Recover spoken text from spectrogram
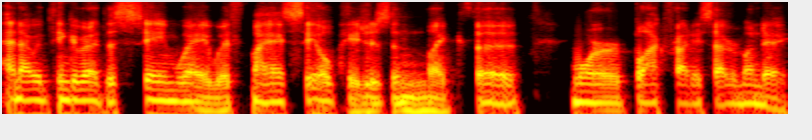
And I would think about it the same way with my sale pages and like the more Black Friday, Cyber Monday.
